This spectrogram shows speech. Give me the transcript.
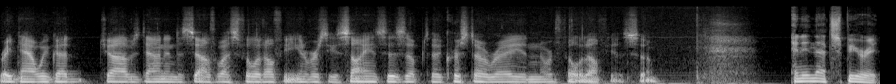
right now, we've got jobs down into Southwest Philadelphia University of Sciences, up to Cristo Rey in North Philadelphia. So. And in that spirit,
